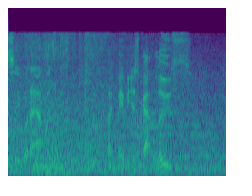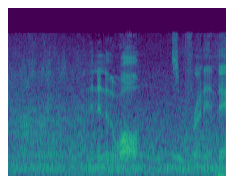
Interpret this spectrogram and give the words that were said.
Let's see what happened. Like maybe just got loose and then into the wall. Some front end damage.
